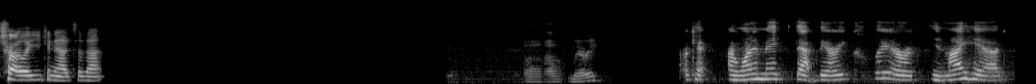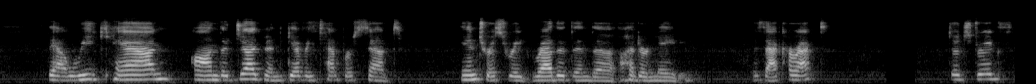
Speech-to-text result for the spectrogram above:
Charlie, you can add to that. Uh, Mary? Okay, I want to make that very clear in my head that we can, on the judgment, give a 10% interest rate rather than the 180. Is that correct? Judge Driggs?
